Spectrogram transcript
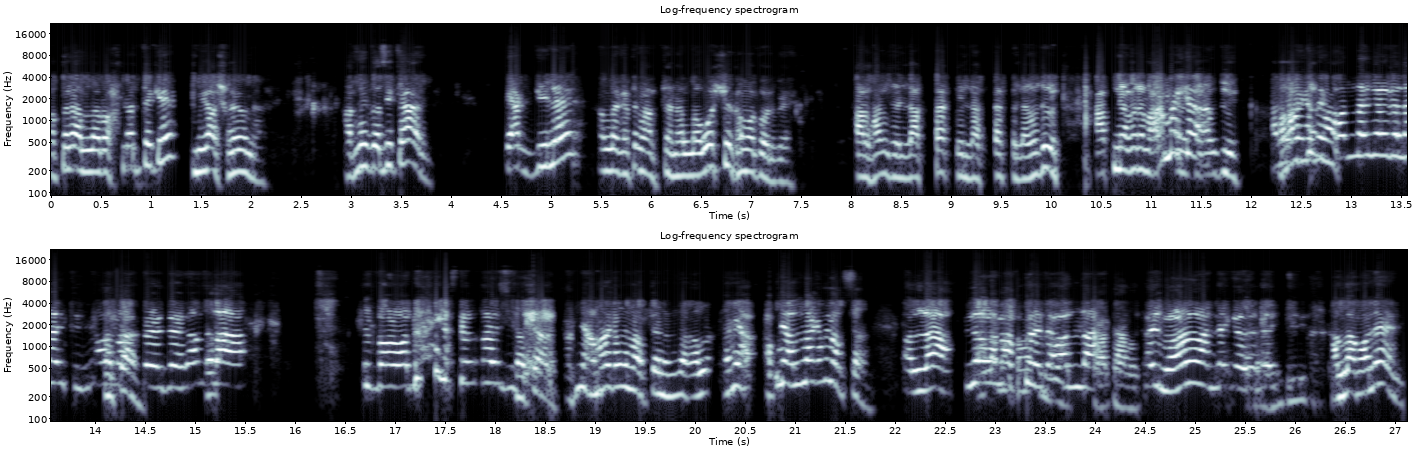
আপনারা আল্লাহ রহমত থেকে নিরাশ হয়েও না। আপনি যদি চান এক দিলে আল্লাহর কাছে মাপ চান আল্লাহ অবশ্যই ক্ষমা করবে। আলহামদুলিল্লাহ। হুজুর। আপনি আমার মাফ করে দেন, হুজুর। আমার কাছে অন্যায় করে ফেলেছি। মাফ করে দেন, আল্লাহ বড় অন্যায় করে ফেলেছি। চাচা আপনি আমার চান আল্লাহ আল্লাহ আল্লাহ বলেন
